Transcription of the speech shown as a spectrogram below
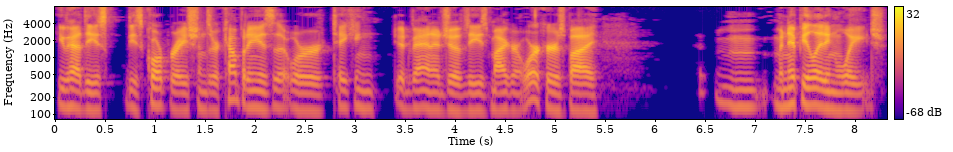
you had these these corporations or companies that were taking advantage of these migrant workers by m- manipulating wage.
